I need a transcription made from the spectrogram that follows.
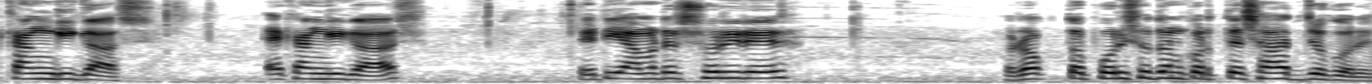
একাঙ্গি গাছ। একাঙ্গি গাছ, এটি আমাদের শরীরের রক্ত পরিশোধন করতে সাহায্য করে,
